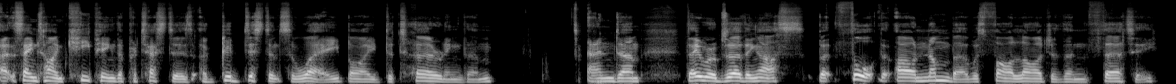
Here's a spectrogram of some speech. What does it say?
At the same time, keeping the protesters a good distance away by deterring them. And um, they were observing us, but thought that our number was far larger than 30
